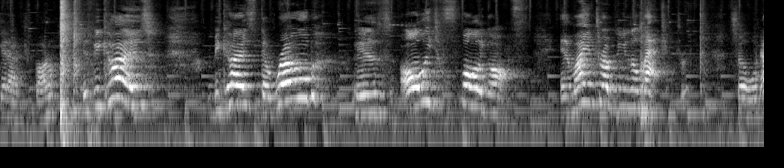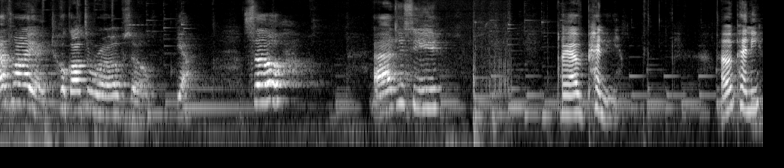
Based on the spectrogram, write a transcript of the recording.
get out of your bottle, it's because, because the robe is always falling off. And my interrupting the magic trick. So that's why I took off the robe, so yeah. So, as you see, I have a penny. I have a penny,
